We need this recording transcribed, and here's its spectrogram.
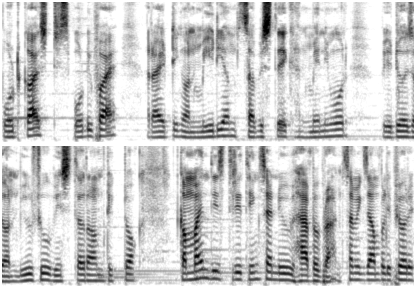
podcast spotify writing on medium substack and many more videos on youtube instagram tiktok. Combine these three things and you have a brand. Some example if you're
